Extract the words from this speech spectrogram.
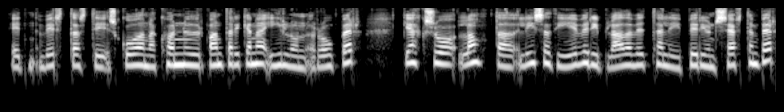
Einn virtasti skoðanakönnuður bandaríkjana Ílon Róber gekk svo langt að lýsa því yfir í bladavittali í byrjun september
